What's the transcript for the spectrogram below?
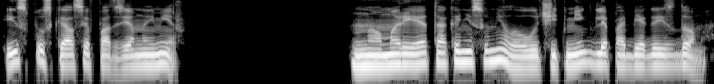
и спускался в подземный мир. Но Мария так и не сумела улучшить миг для побега из дома.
